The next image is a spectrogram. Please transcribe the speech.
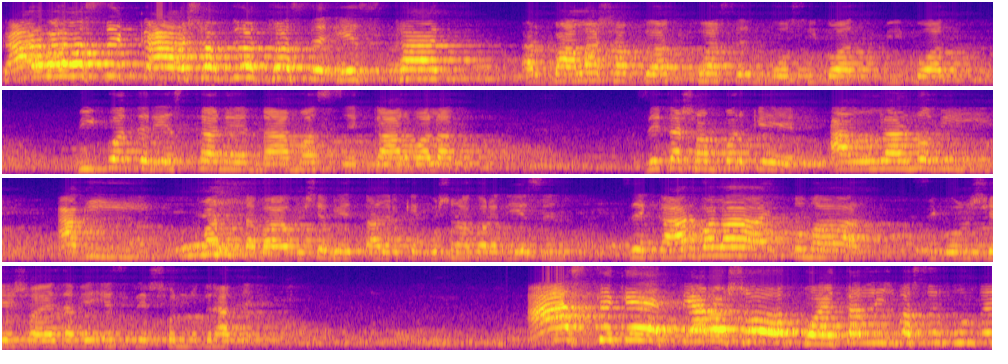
কারবালা হচ্ছে কার শব্দ অর্থ আছে? স্থান। আর বালা শব্দ অর্থ আছে মুসিবত, বিপদ। বিপদের স্থানের নাম হচ্ছে কারবালা। যেটা সম্পর্কে আল্লাহ নবী আগেই বার্তাবাহক হিসেবে তাদেরকে ঘোষণা করে দিয়েছেন যে কারবালায় তোমার জীবন শেষ হয়ে যাবে এসদের সৈন্যদের হাতে। আজ থেকে তেরোশো পঁয়তাল্লিশ বছর পূর্বে,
